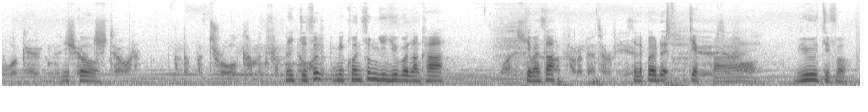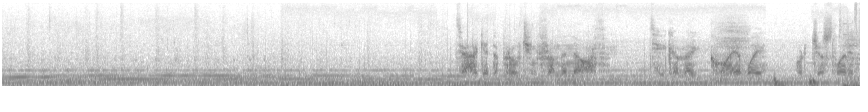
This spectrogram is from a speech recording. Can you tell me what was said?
a lookout in the Let's go. church tower and the patrol coming from มี the จุดซุ่ม north. มีคนซุ่มยิงอยู่บนหลังคา Let's Give move us up. up for a better ส view. ไนเปอร์ด้วยเก็บไป Beautiful. beautiful Target approaching from the north. Take him out quietly or just let him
